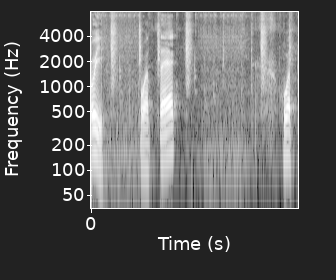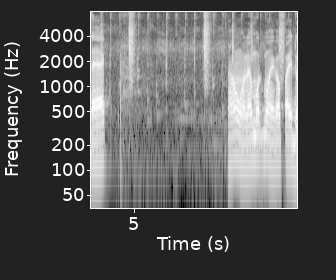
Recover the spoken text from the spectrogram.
อุ้ย หัวแตก หัวแตก เอ้า แล้วมดหมวยก็ไปโด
